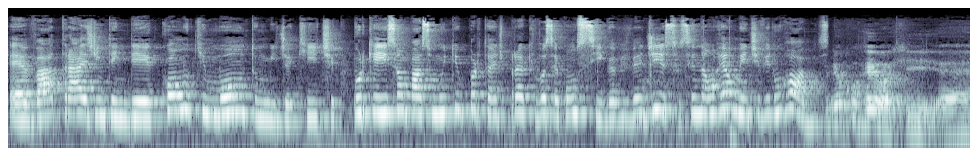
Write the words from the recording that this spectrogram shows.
é, vá atrás de entender como que monta um Media Kit, porque isso é um passo muito importante para que você consiga viver disso, senão realmente vira um hobby. Me ocorreu aqui é,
